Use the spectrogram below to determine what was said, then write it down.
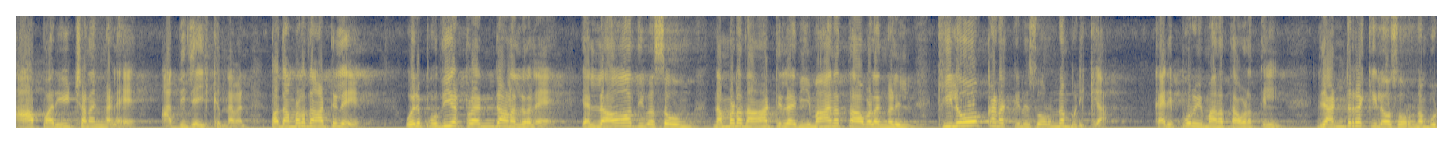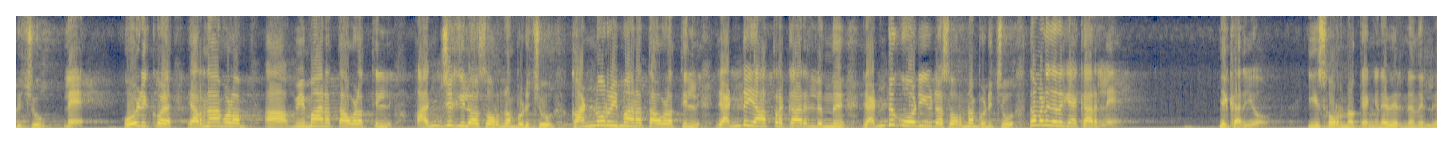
ആ പരീക്ഷണങ്ങളെ അതിജയിക്കുന്നവൻ. ഇപ്പൊ നമ്മുടെ നാട്ടിലെ ഒരു പുതിയ ട്രെൻഡാണല്ലോ അല്ലേ? എല്ലാ ദിവസവും നമ്മുടെ നാട്ടിലെ വിമാനത്താവളങ്ങളിൽ കിലോ കണക്കിന് സ്വർണം പിടിക്കുക. കരിപ്പൂർ വിമാനത്താവളത്തിൽ രണ്ടര കിലോ സ്വർണം പിടിച്ചു അല്ലേ? കോഴിക്കോട് എറണാകുളം വിമാനത്താവളത്തിൽ അഞ്ച് കിലോ സ്വർണം പിടിച്ചു. കണ്ണൂർ വിമാനത്താവളത്തിൽ രണ്ട് യാത്രക്കാരിൽ നിന്ന് രണ്ട് കോടിയുടെ സ്വർണം പിടിച്ചു. നമ്മളിങ്ങനെ കേൾക്കാറില്ലേ? നിനക്കറിയോ ഈ സ്വർണമൊക്കെ എങ്ങനെ വരുന്നെന്നില്ല?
